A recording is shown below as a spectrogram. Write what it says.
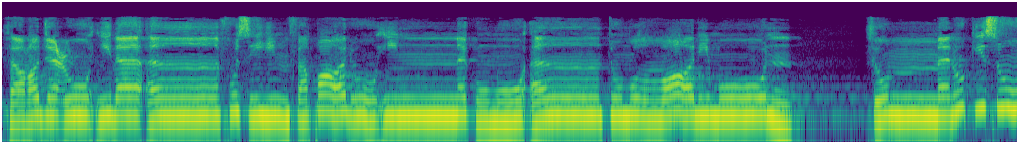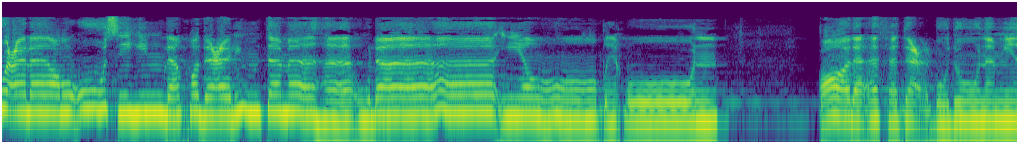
فرجعوا إلى أنفسهم فقالوا إنكم أنتم الظالمون. ثم نكسوا على رؤوسهم لقد علمت ما هؤلاء ينطقون. قال أفتعبدون من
